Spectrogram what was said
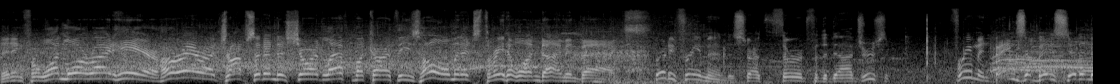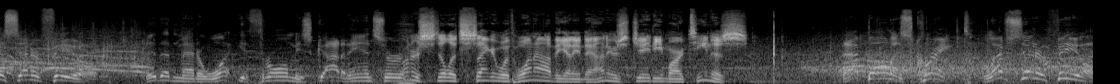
Bidding for one more right here. Herrera drops it into short left. McCarthy's home, and it's three to one Diamondbacks. Freddie Freeman to start the third for the Dodgers. Freeman bangs a base hit into center field. It doesn't matter what you throw him, he's got an answer. Runner still at second with one out of the inning down. Here's J.D. Martinez. That ball is cranked. Left center field.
